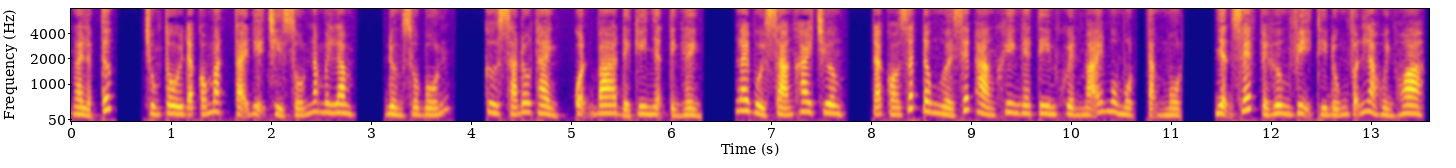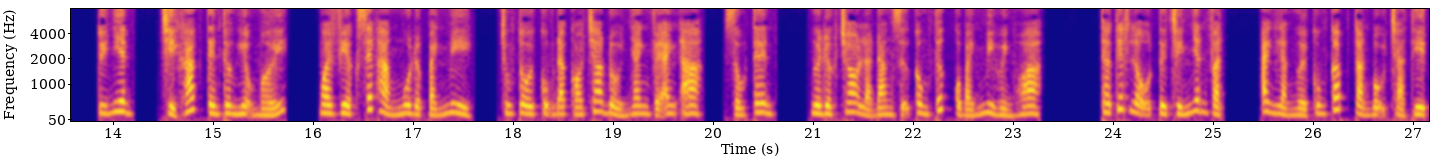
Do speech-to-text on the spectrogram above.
Ngay lập tức, chúng tôi đã có mặt tại địa chỉ số 55, đường số 4, cư xá Đô Thành, quận 3 để ghi nhận tình hình. Ngay buổi sáng khai trương, đã có rất đông người xếp hàng khi nghe tin khuyến mãi mua một tặng một. Nhận xét về hương vị thì đúng vẫn là Huỳnh Hoa, tuy nhiên, chỉ khác tên thương hiệu mới. Ngoài việc xếp hàng mua được bánh mì, chúng tôi cũng đã có trao đổi nhanh với anh A, giấu tên, người được cho là đang giữ công thức của bánh mì Huỳnh Hoa. Theo tiết lộ từ chính nhân vật, anh là người cung cấp toàn bộ chả thịt,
